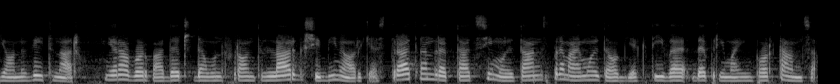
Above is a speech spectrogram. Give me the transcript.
Ion Wittner. Era vorba deci de un front larg și bine orchestrat, îndreptat simultan spre mai multe obiective de primă importanță.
